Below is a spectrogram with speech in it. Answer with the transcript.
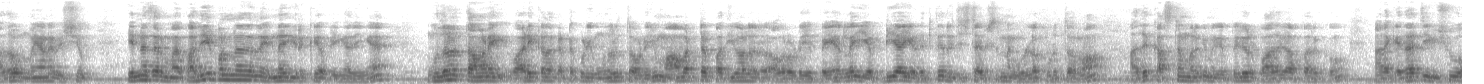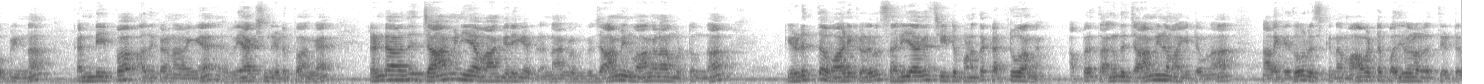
அதான் உண்மையான விஷயம். என்ன சார் ம பதிவு பண்ணதில் என்ன இருக்குது அப்படிங்கிறீங்க? முதல் தவணை வாடிக்கையாளர் கட்டக்கூடிய முதல் தவணையும் மாவட்ட பதிவாளர் அவருடைய பெயரில் எப்படியா எடுத்து ரிஜிஸ்ட்ரேஷன் நாங்கள் உள்ளே கொடுத்துட்றோம் அது கஸ்டமருக்கு மிகப்பெரிய ஒரு பாதுகாப்பாக இருக்கும். நாளைக்கு ஏதாச்சும் இஷ்யூ அப்படின்னா கண்டிப்பாக அதுக்கான அவங்க ரியாக்ஷன் எடுப்பாங்க. ரெண்டாவது ஜாமீன் ஏன் வாங்குறீங்க அப்படின்னா நாங்கள் ஜாமீன் வாங்கினா மட்டும்தான் எடுத்த வாடிக்கையாளர்கள் சரியாக சீட்டு பணத்தை கட்டுவாங்க. அப்போ தகுந்த ஜாமீனை வாங்கிட்டோம்னா நாளைக்கு ஏதோ ரிஸ்க்னா மாவட்ட பதிவாளர் திட்டு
